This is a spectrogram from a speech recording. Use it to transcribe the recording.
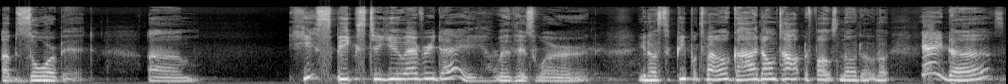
absorb it. Um, he speaks to you every day with his word. You know, so people say, oh, God don't talk to folks. No, no, no. Yeah, he does.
